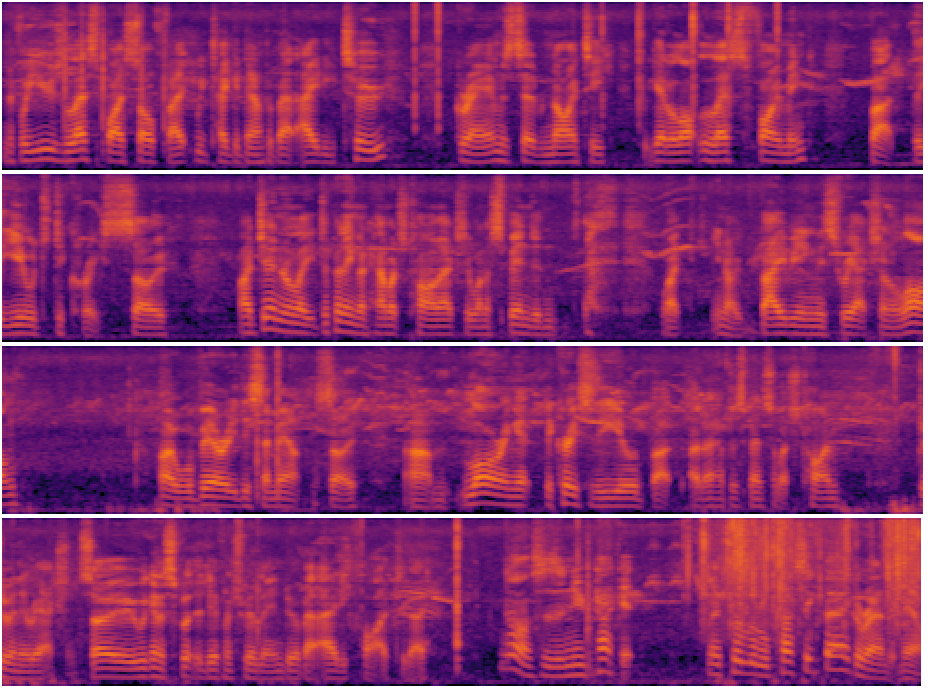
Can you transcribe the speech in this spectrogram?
And if we use less bisulfate, we take it down to about 82 grams instead of 90. We get a lot less foaming, but the yields decrease. So I generally, depending on how much time I actually want to spend in, like, you know, babying this reaction along, I will vary this amount. So um, lowering it decreases the yield, but I don't have to spend so much time doing the reaction. So we're going to split the difference really and do about 85 today. Oh, this is a new packet. They put a little plastic bag around it now.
